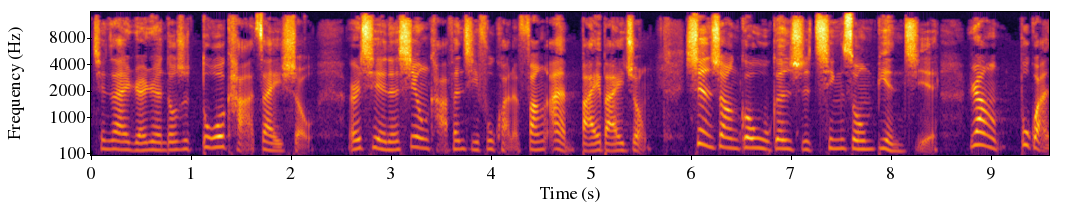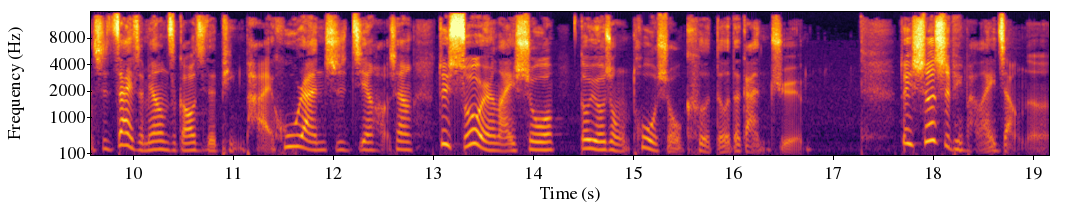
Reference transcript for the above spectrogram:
现在人人都是多卡在手，而且呢，信用卡分期付款的方案百百种，线上购物更是轻松便捷，让不管是再怎么样子高级的品牌，忽然之间好像对所有人来说都有种唾手可得的感觉。对奢侈品牌来讲呢，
